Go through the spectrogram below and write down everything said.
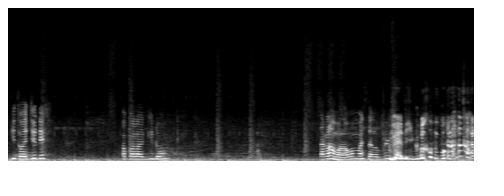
Gitu aja deh. Apalagi dong. ntar lama-lama masalah pribadi gue kebongkar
